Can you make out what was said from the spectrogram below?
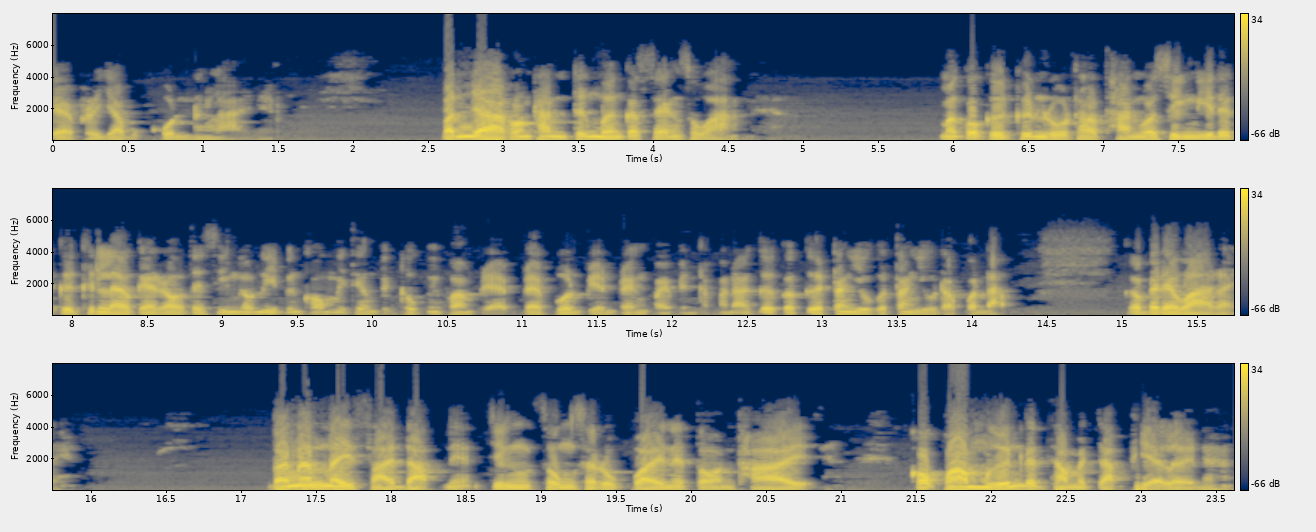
แก่พระยาบุคคลทั้งหลายเนี่ย ปัญญาของท่านถึงเหมือนกับแสงสว่าง มันก็เกิดขึ้นรู้เท่าทันว่าสิ่งนี้ได้เกิดขึ้นแล้วแก่เราแต่สิ่งเหล่านี้เป็นของไม่เที่ยงเป็นทุกข์มีความแปรแปรปรวนเปลี่ยนแปลงไปเป็นธรรมดาเกิดก็เกิดตั้งอยู่ก็ตั้งอยู่ดับก็ดับ ก็ไม่ได้ว่าอะไร ดังนั้นในสายดับเนี่ย จึงทรงสรุปไว้ในตอนท้าย ข้อความเหมือนกันธรรมจักเพี้ยเลยนะฮะ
